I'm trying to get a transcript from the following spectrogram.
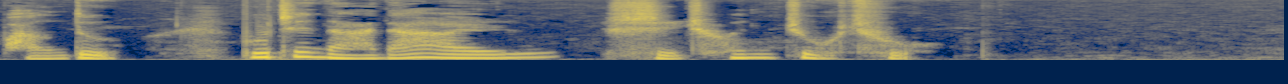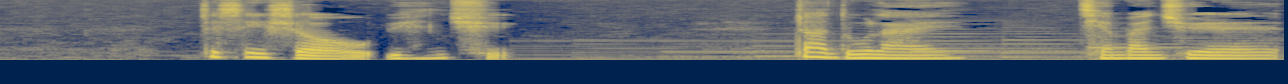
旁渡。不知哪达儿，是春住处。这是一首元曲，乍读来前半阙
